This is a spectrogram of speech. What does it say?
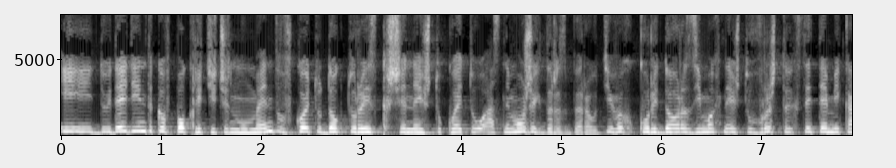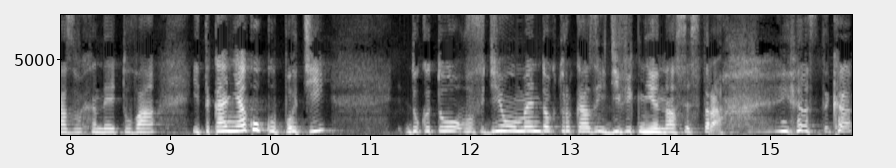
И дойде един такъв по-критичен момент, в който доктора искаше нещо, което аз не можех да разбера. Отивах в коридора, взимах нещо, връщах се, те ми казваха не е това. И така няколко пъти, докато в един момент доктор каза, иди викни една сестра. И аз така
